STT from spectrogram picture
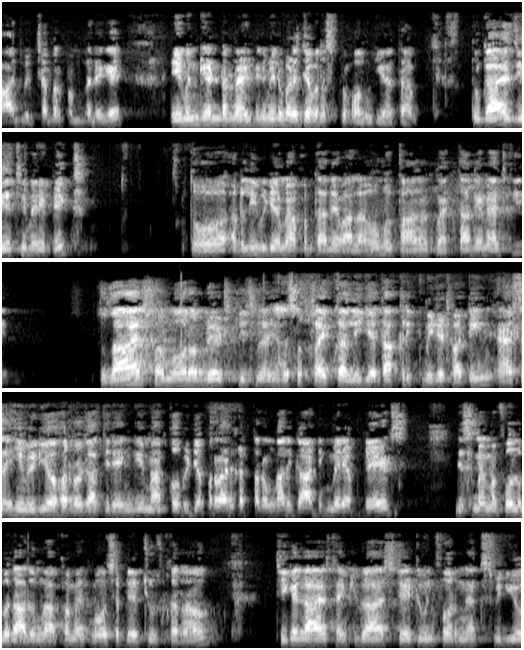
आज भी अच्छा परफॉर्म करेंगे। इवन के अंडर नाइनटीन में बड़े ज़बरदस्त परफॉर्म किया था। तो गाइस ये थी मेरी पिक्स तो अगली वीडियो में आपको बताने वाला हूँ, मुल्तान क्वेटा के मैच की। तो guys for more updates please मेरे चैनल सब्सक्राइब कर लीजिए, ताकि मीडिया थर्टीन ऐसे ही वीडियो हर रोज आती रहेंगी। मैं आपको वीडियो प्रोवाइड करता रहूँगा रिगार्डिंग मेरे अपडेट्स जिसमें मैं फुल बता दूँगा आपको मैं कौन से प्लेयर चूज़ कर रहा हूँ। ठीक है guys thank you guys stay tune for next video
